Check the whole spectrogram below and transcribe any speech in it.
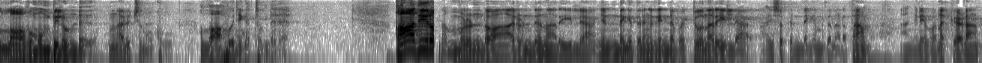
അള്ളാഹു മുമ്പിലുണ്ട് അങ്ങ് ആലോചിച്ച് നോക്കൂ അള്ളാഹു അരികത്തുണ്ട് ഖാദിറു നമ്മളുണ്ടോ ആരുണ്ട് എന്ന് അറിയില്ല ഇനി ഉണ്ടെങ്കിൽ തന്നെ നിങ്ങൾക്ക് എന്നെ പറ്റുമോ എന്നറിയില്ല ആയുസൊക്കെ ഉണ്ടെങ്കിൽ നമുക്ക് നടത്താം അങ്ങനെ പറഞ്ഞക്കേടാണ്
